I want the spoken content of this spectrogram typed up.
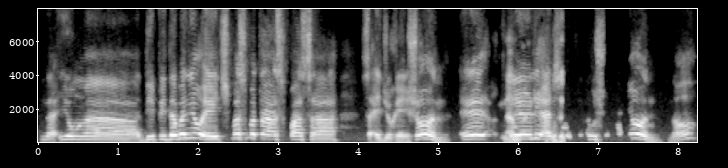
na yung ah, DPWH mas mataas pa sa sa education. Eh clearly tapos- unconstitutional 'yun, no?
